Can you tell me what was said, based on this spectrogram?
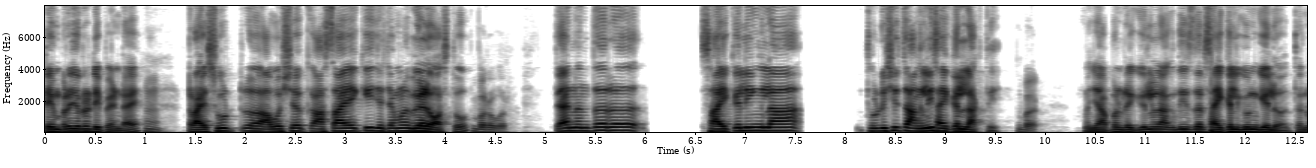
टेम्परेचरवर डिपेंड आहे. ट्रायसूट आवश्यक असा आहे की ज्याच्यामुळे वेळ वाचतो. बरोबर. त्यानंतर सायकलिंगला थोडीशी चांगली सायकल लागते. बर. म्हणजे आपण रेग्युलर अगदी जर सायकल घेऊन गेलो तर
